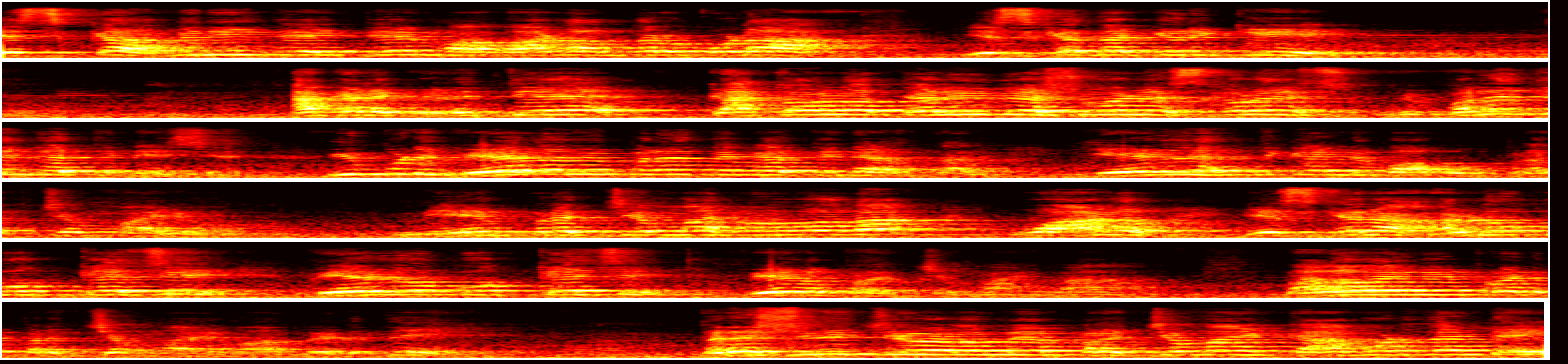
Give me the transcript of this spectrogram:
ఇసుక అవినీతి అయితే మా వాళ్ళందరూ కూడా ఇసుక దగ్గరికి అక్కడ వెళితే గతంలో తెలుగుదేశం వాళ్ళు ఇసుకలో విపరీతంగా తినేశారు. ఇప్పుడు వేద విపరీతంగా తినేస్తారు ఏళ్ళు ఎత్తుకండి బాబు ప్రత్యమ్మాయం మేం ప్రత్యమాయం అవ్వాలా వాళ్ళు ఇసుకను అళ్ళు బొక్కేసి వేళ్ళు బొక్కేసి వీళ్ళ ప్రత్యమాయమా బలమైనటువంటి ప్రత్యమ్మాయమా పెడితే ప్రశ్నించడం మేము ప్రత్యమాయం కాకూడదండి.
